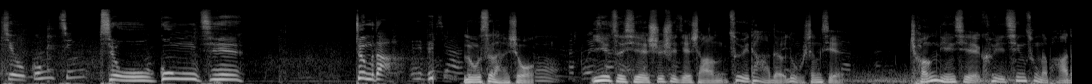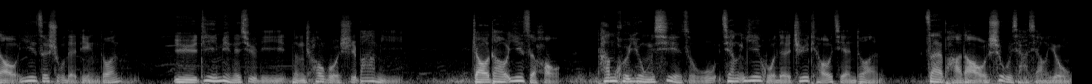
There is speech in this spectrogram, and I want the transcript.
九公斤。九公斤，这么大。鲁斯兰说。椰子蟹是世界上最大的陆生蟹，成年蟹可以轻松地爬到椰子树的顶端，与地面的距离能超过十八米。找到椰子后，他们会用蟹足将椰果的枝条剪断，再爬到树下享用。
